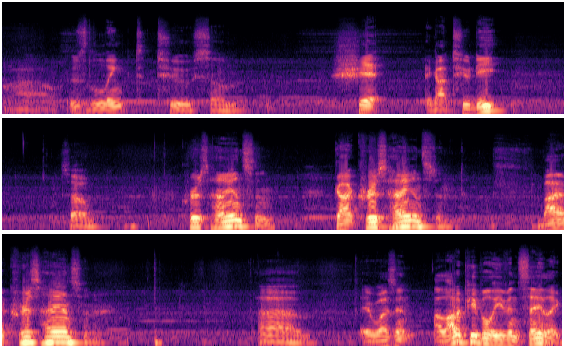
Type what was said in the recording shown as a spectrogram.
Wow. It was linked to some shit. It got too deep. So, Chris Hansen got Chris Hansen by a Chris Hansener. Um, it wasn't. A lot of people even say like,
